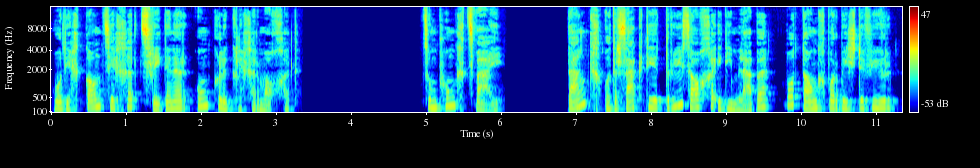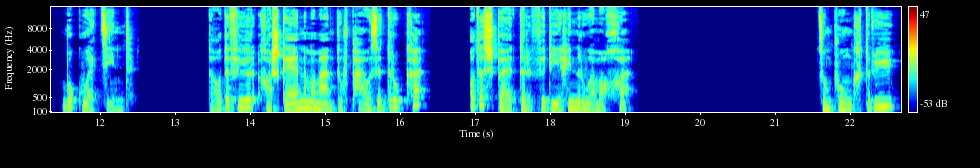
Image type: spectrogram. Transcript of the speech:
wo dich ganz sicher zufriedener und glücklicher machen. Zum Punkt 2. Denk oder sag dir drei Sachen in deinem Leben, wo du dankbar bist dafür, wo gut sind. Dafür kannst du gerne einen Moment auf Pause drücken oder es später für dich in Ruhe machen. Zum Punkt 3.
